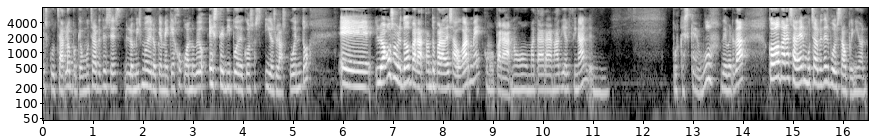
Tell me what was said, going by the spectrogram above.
escucharlo porque muchas veces es lo mismo de lo que me quejo cuando veo este tipo de cosas y os las cuento. Eh, lo hago sobre todo para tanto para desahogarme como para no matar a nadie al final. Porque es que, uff, de verdad, como para saber muchas veces vuestra opinión.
